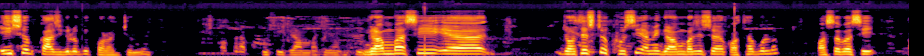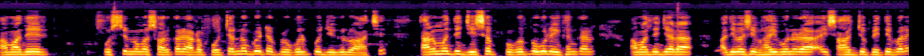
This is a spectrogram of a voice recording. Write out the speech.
এইসব কাজগুলোকে করার জন্য। খুশি গ্রামবাসী গ্রামবাসী যথেষ্ট খুশি। আমি গ্রামবাসীর সঙ্গে কথা বললাম। পাশাপাশি আমাদের পশ্চিমবঙ্গ সরকারের আরও পঁচানব্বইটা প্রকল্প যেগুলো আছে তার মধ্যে যেসব প্রকল্পগুলো এখানকার আমাদের যারা আদিবাসী ভাই বোনেরা এই সাহায্য পেতে পারে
